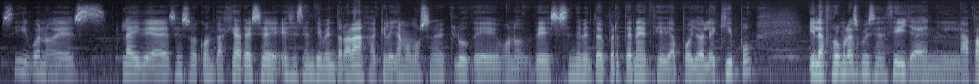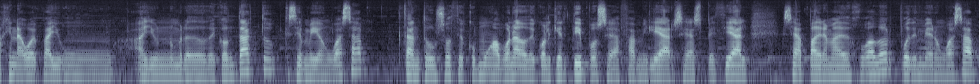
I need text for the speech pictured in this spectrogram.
Sí, bueno, es la idea es eso, contagiar ese, ese sentimiento naranja que le llamamos en el club de, bueno, de ese sentimiento de pertenencia y de apoyo al equipo. Y la fórmula es muy sencilla. En la página web hay un, hay un número de contacto que se envía un WhatsApp. Tanto un socio como un abonado de cualquier tipo, sea familiar, sea especial, sea padre madre del jugador, puede enviar un WhatsApp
